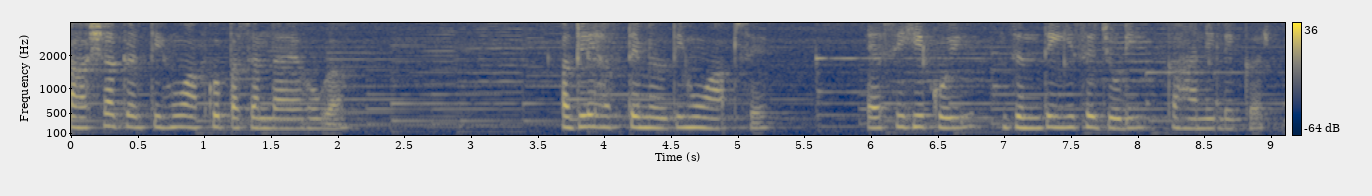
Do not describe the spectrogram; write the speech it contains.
आशा करती हूँ आपको पसंद आया होगा। अगले हफ़्ते मिलती हूँ आपसे। ऐसी ही कोई ज़िंदगी से जुड़ी कहानी लेकर।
